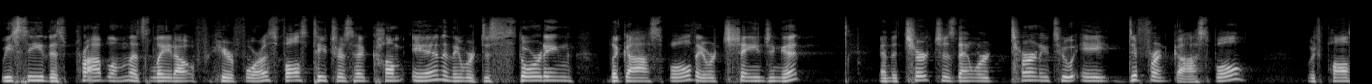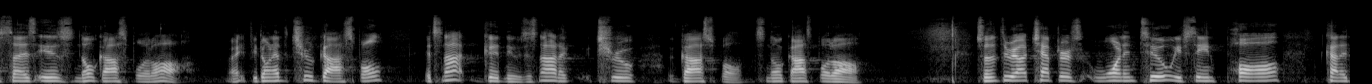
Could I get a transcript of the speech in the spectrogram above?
we see this problem that's laid out here for us. False teachers had come in and they were distorting the gospel, they were changing it, and the churches then were turning to a different gospel, which Paul says is no gospel at all. Right? If you don't have the true gospel, it's not good news. It's not a true gospel. It's no gospel at all. So then throughout chapters 1 and 2, we've seen Paul kind of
